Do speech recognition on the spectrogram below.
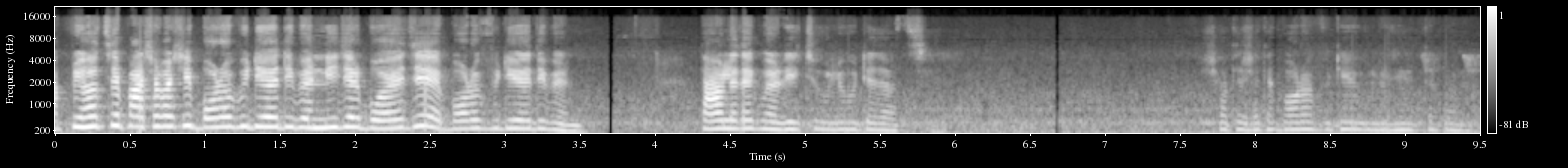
আপনি হচ্ছে পাশাপাশি বড় ভিডিও দিবেন, নিজের বয়েজে বড় ভিডিও দিবেন। তাহলে দেখবেন রিচগুলি উঠে যাচ্ছে। সাথে সাথে বড় ভিডিওগুলো দিতে পারেন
